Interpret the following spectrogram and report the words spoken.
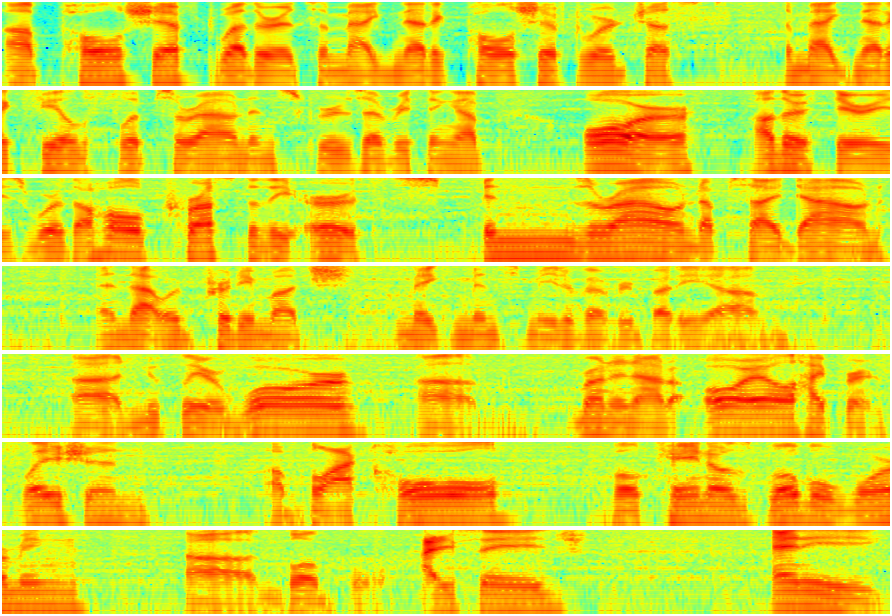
a pole shift, whether it's a magnetic pole shift where just the magnetic field flips around and screws everything up, or other theories were the whole crust of the earth spins around upside down, and that would pretty much make mincemeat of everybody. Um, uh, nuclear war, um, running out of oil, hyperinflation, a black hole, volcanoes, global warming, uh, global ice age, any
